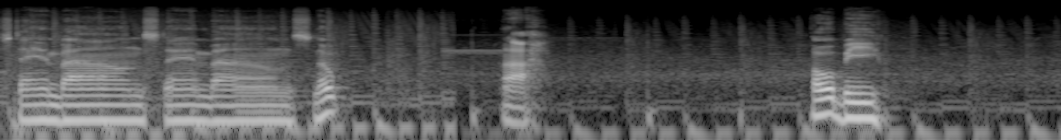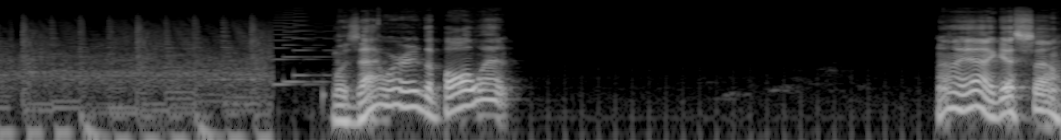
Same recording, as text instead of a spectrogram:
Stay in bounds, stay in bounds. Nope. Ah. OB. Was that where the ball went? Oh yeah, I guess so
